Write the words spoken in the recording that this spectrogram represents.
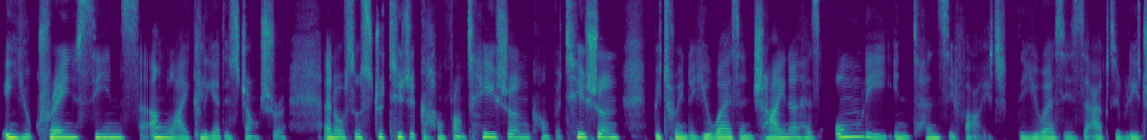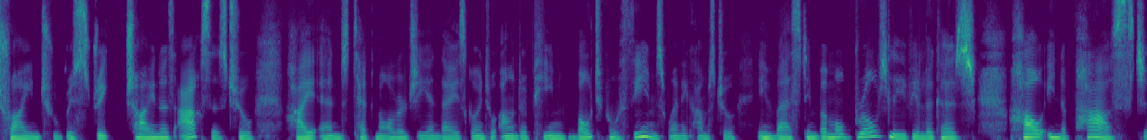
in Ukraine seems unlikely at this juncture. And also strategic confrontation, competition between the US and China has only intensified. The US is actively trying to restrict China's access to high end technology, and that is going to underpin multiple themes when it comes to investing. But more broadly, if you look at how in the past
